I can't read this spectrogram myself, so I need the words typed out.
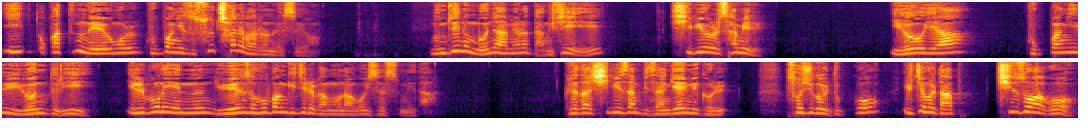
이 똑같은 내용을 국방에서 수차례 발언을 했어요. 문제는 뭐냐 하면은 당시 12월 3일 여야 국방위 위원들이 일본에 있는 유엔서 후방기지를 방문하고 있었습니다. 그러다 12.3 비상계엄이 걸, 소식을 듣고 일정을 다 취소하고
